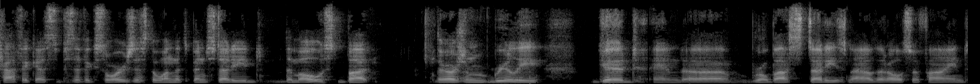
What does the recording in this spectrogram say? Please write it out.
traffic as specific source is the one that's been studied the most, but there are some really good and uh, robust studies now that also find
